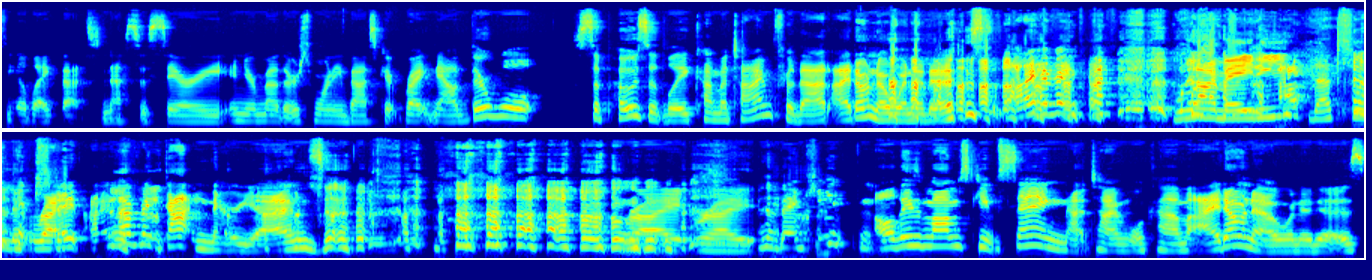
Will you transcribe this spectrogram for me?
feel like that's necessary in your mother's morning basket right now. There will supposedly come a time for that. I don't know when it is. I haven't. when I'm 80, that's it right. I haven't gotten there yet. right, right. They keep all these moms keep saying that time will come. I don't know when it is.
